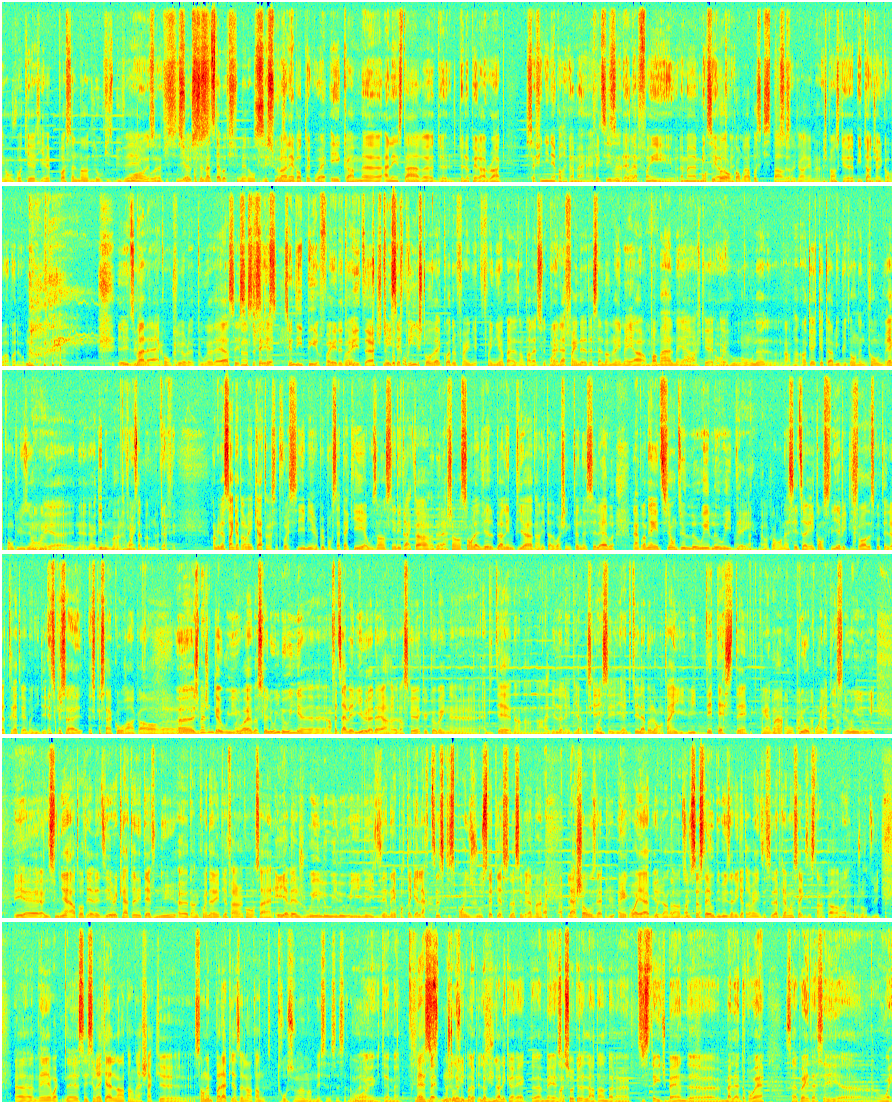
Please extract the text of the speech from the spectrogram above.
et on voit qu'il n'y avait pas seulement de l'eau qui se buvait, Ouais, ou, c'est- qui se- il n'y avait pas seulement du tabac qui se fumait non plus. C'est souvent n'importe quoi. Et comme à l'instar de, de l'opéra rock, ça finit n'importe comment. hein. Effectivement, La, ouais. la fin est vraiment On sait médiocre. pas, on comprend pas ce qui se passe, là, carrément. Je pense que Pete Townshend ne comprend pas d'autre. Non. Il a eu du mal à, à conclure le tout. Euh, D'ailleurs, c'est ce qui fait que. c'est- une des pires fins de tous les temps. Mais il s'est repris, je trouve, avec Quadrophenia, par exemple, par la suite. Ouais. La fin de, de cet album-là est meilleure, Mhm. pas mal meilleure Ouais. que Ah The ouais. Who. On a, en- que, que Tommy, plutôt, on a une, vraie conclusion Mhm. et euh, une- un dénouement à la fin de cet album-là. Tout à fait. En 1984, cette fois-ci, eh bien un peu pour s'attaquer aux anciens détracteurs de la chanson, la ville d'Olympia, dans l'État de Washington, célèbre la première édition du Louis Louis Day. Donc, on a essayé de se réconcilier avec l'histoire de ce côté-là. Très, très bonne idée. Est-ce que, ça, est que ça court encore? euh? Euh, J'imagine que oui, Ouais. ouais, parce que Louis Louis, euh, en fait, ça avait lieu d'ailleurs lorsque Kurt Cobain habitait dans, dans- dans la ville d'Olympia, parce qu'il habitait là-bas longtemps et lui détestait vraiment au plus haut point la pièce Louis Louis. Et euh, il se souvenait, entre autres, il avait dit Eric Clapton était venu euh, dans le coin d'Olympia faire un concert et il avait joué Louis Louis. Là, il disait n'importe quel artiste qui se pointe joue cette pièce-là. C'est vraiment la chose la plus incroyable que j'ai entendue. Ça, c'était au début des années 90. Et d'après moi, ça existe encore Ouais. euh, aujourd'hui. Euh, mais ouais, euh, c'est vrai qu'à l'entendre à chaque. euh, si on n'aime pas la pièce, de l'entendre trop souvent à m'emmener, ça, ça, ça doit. Oui, évidemment. Mais Ben, moi, je trouve que. L'original est correct, mais Ouais. c'est sûr que de l'entendre par un petit stage band maladroit, ça peut être assez. Oui,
